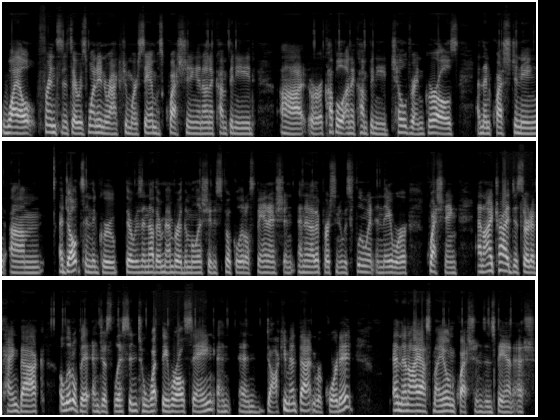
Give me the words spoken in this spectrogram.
while, for instance, there was one interaction where Sam was questioning an unaccompanied uh, or a couple unaccompanied children, girls, and then questioning um, adults in the group. There was another member of the militia who spoke a little Spanish and, and another person who was fluent, and they were questioning. And I tried to sort of hang back a little bit and just listen to what they were all saying and, and document that and record it. And then I asked my own questions in Spanish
